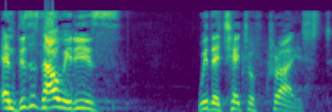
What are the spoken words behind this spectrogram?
And this is how it is with the church of Christ.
